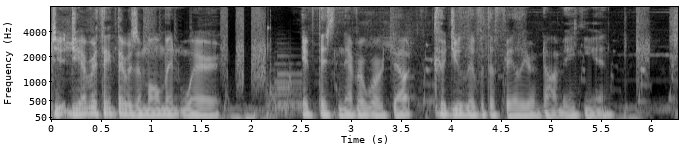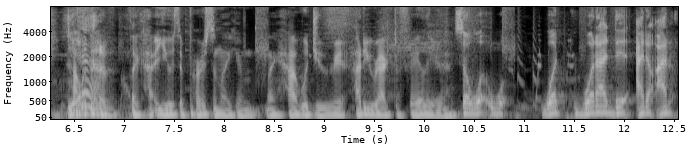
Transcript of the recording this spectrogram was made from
Do, do you ever think there was a moment where, if this never worked out, could you live with the failure of not making it? How would that have, like, how, you as a person, like, um, like, how would you, re- how do you react to failure? So what what what what I did I don't I don't,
